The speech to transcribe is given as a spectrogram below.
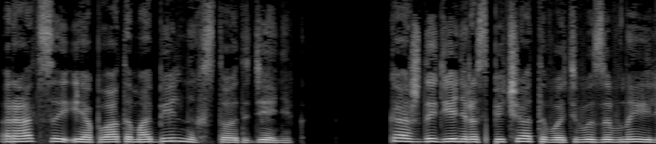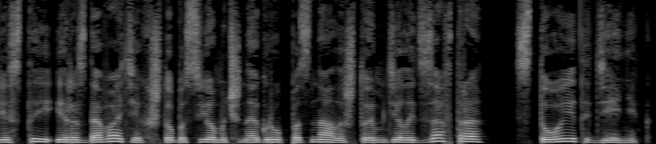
Рации и оплата мобильных стоит денег. Каждый день распечатывать вызывные листы и раздавать их, чтобы съемочная группа знала, что им делать завтра, стоит денег.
